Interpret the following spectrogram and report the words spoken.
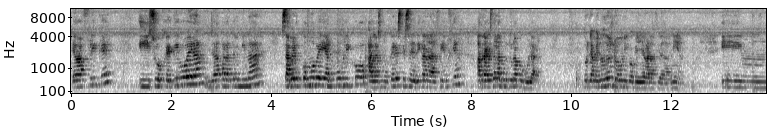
Eva Flicker y su objetivo era, ya para terminar, saber cómo veía el público a las mujeres que se dedican a la ciencia a través de la cultura popular porque a menudo es lo único que llega a la ciudadanía. Y mm,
